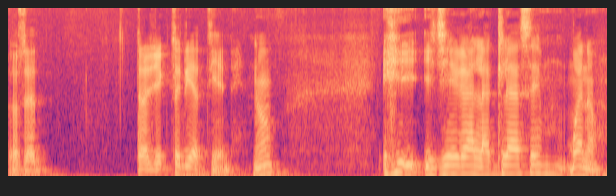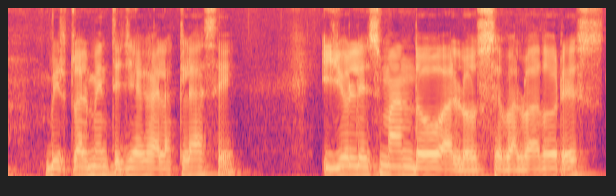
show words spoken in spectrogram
o sea, trayectoria tiene, ¿no? Y, llega a la clase, bueno, virtualmente llega a la clase y yo les mando a los evaluadores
